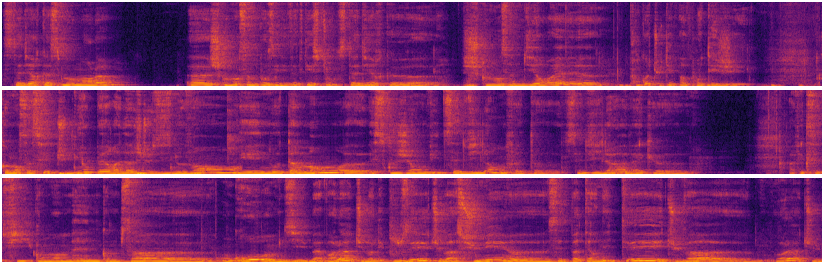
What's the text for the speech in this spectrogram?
C'est-à-dire qu'à ce moment-là, je commence à me poser des tas de questions. C'est-à-dire que je commence à me dire, ouais, pourquoi tu t'es pas protégé? Comment ça se fait que tu deviens père à l'âge de 19 ans? Et notamment, est-ce que j'ai envie de cette vie-là en fait? Cette vie-là avec cette fille qu'on m'emmène comme ça. Euh, en gros, on me dit, bah voilà, tu vas l'épouser, tu vas assumer euh, cette paternité et tu vas, euh, voilà, tu,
